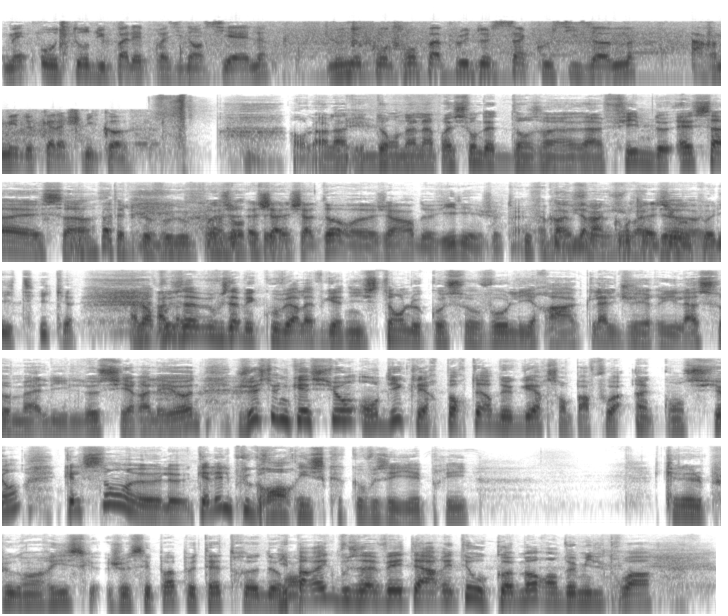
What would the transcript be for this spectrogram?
mais autour du palais présidentiel, nous ne compterons pas plus de cinq ou six hommes armés de Kalachnikov. Oh là là, on a l'impression d'être dans un, un film de SAS, hein, tel que vous nous présentez. J'a- J'adore euh, Gérard de Villiers, je trouve, Ah quand bah, il je- je raconte la bien, géopolitique. Alors vous Ah, avez, vous avez couvert l'Afghanistan, le Kosovo, l'Irak, l'Algérie, la Somalie, le Sierra Leone. Juste une question, on dit que les reporters de guerre sont parfois inconscients. Quels sont, euh, le- quel est le plus grand risque que vous ayez pris? Quel est le plus grand risque? Je sais pas, peut-être de... Il paraît que vous avez été arrêté aux Comores en 2003.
